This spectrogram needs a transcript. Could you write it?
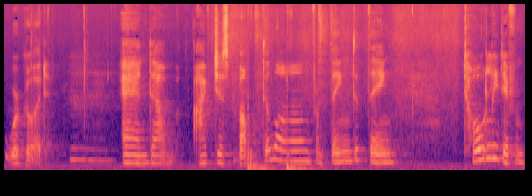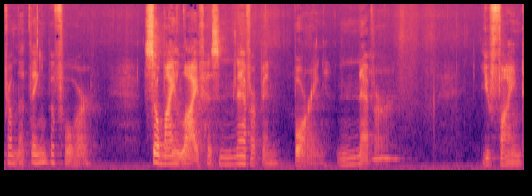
were good. And um, I've just bumped along from thing to thing, totally different from the thing before. So my life has never been boring, never. You find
